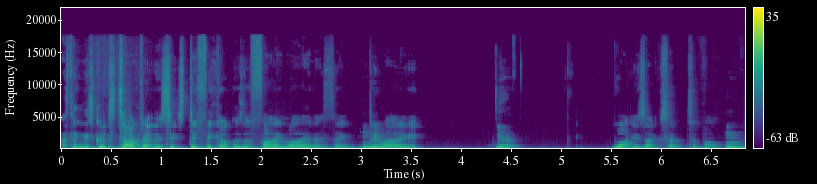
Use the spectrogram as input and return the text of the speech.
I think it's good to talk about this. It's difficult. There's a fine line. I think. Mm. Do I? yeah What is acceptable Hmm.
